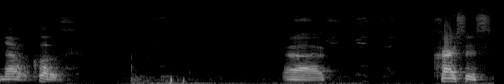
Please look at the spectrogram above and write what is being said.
No, close. Uh, Crisis,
